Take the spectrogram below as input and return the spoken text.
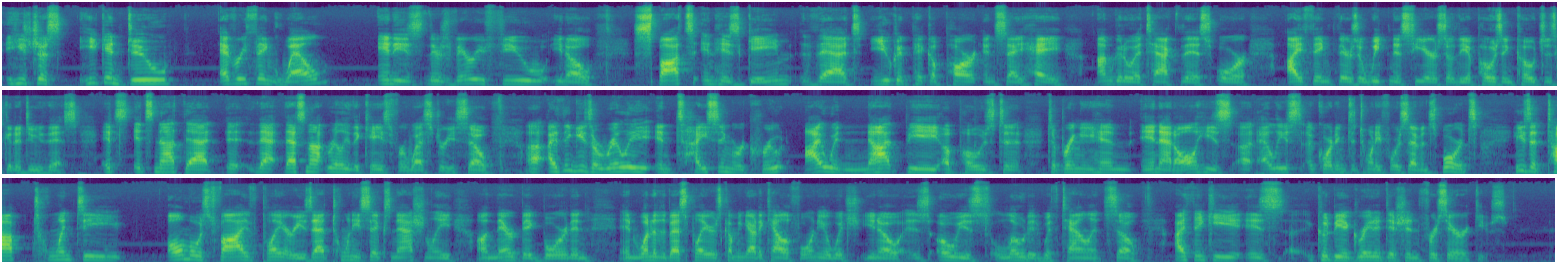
he's just he can do everything well and he's there's very few you know spots in his game that you could pick apart and say hey I'm going to attack this or I think there's a weakness here, so the opposing coach is going to do this. It's it's not that it, that that's not really the case for Westry. So uh, I think he's a really enticing recruit. I would not be opposed to to bringing him in at all. He's uh, at least according to 24/7 Sports, he's a top 20 almost five player. He's at 26 nationally on their big board, and and one of the best players coming out of California, which you know is always loaded with talent. So I think he is uh, could be a great addition for Syracuse.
